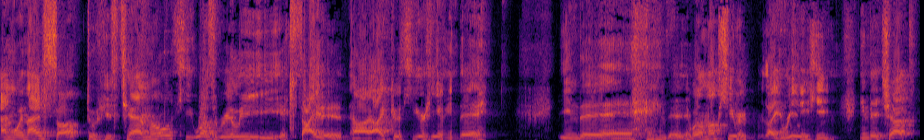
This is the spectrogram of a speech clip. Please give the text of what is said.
And when I saw to his channel, he was really excited. Uh, I could hear him in the, in the, in the, well, not hearing, like reading him in the chat.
